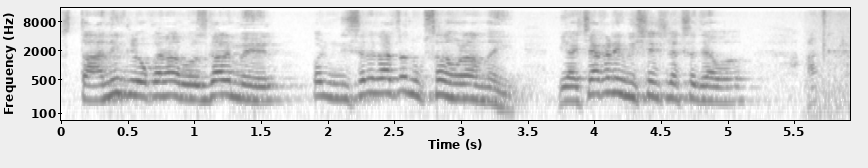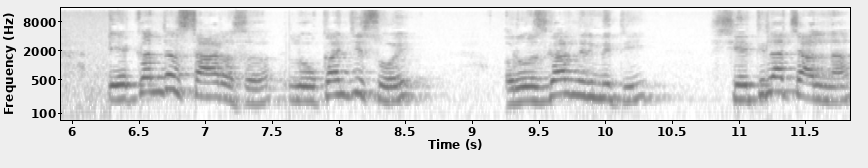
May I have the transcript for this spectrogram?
स्थानिक लोकांना रोजगार मिळेल पण निसर्गाचं नुकसान होणार नाही याच्याकडे विशेष लक्ष द्यावं. एकंदर सार असं लोकांची सोय रोजगार निर्मिती शेतीला चालना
